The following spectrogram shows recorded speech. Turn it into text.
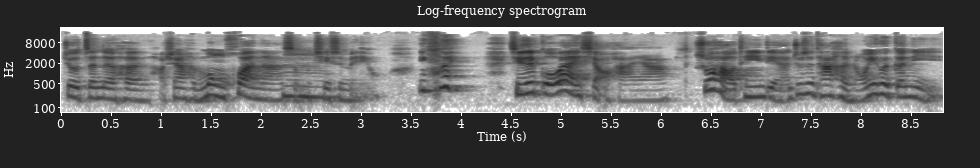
就真的很好像很梦幻啊什么？其实没有，因为其实国外小孩啊，说好听一点啊，就是他很容易会跟你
